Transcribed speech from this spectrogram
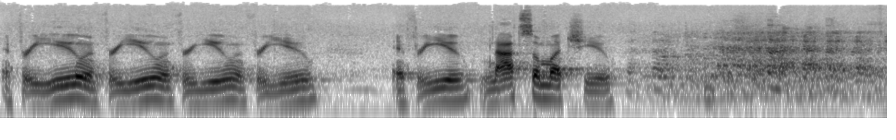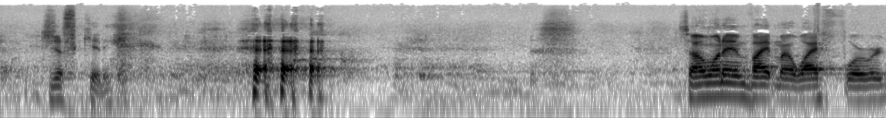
and for you, and for you, and for you, and for you, and for you. And for you, not so much you. Just kidding. so I want to invite my wife forward.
